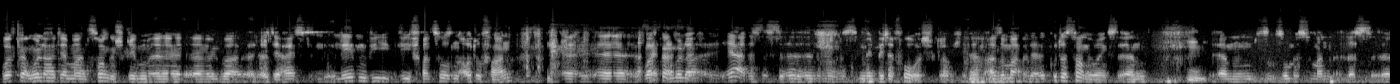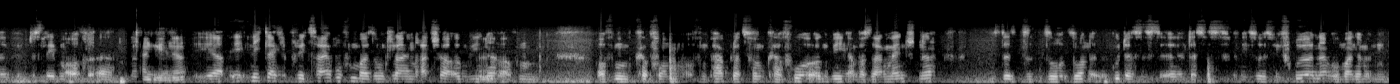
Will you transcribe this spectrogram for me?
Wolfgang Müller hat ja mal einen Song geschrieben äh, äh, über, äh, der heißt Leben wie, wie Franzosen Auto fahren. Äh, äh, Wolfgang Müller, ja, das ist, das ist met- metaphorisch, glaube ich. Ähm, also mal, guter Song übrigens. Ähm, Hm. ähm, so, so müsste man das, das Leben auch Angehen, ja. ja, nicht gleich die Polizei rufen bei so einem kleinen Ratscher irgendwie, ne, auf dem, auf dem, vom, auf dem Parkplatz vom Carrefour irgendwie einfach sagen, Mensch, ne, das, das, so, so, gut, dass es, äh, dass es nicht so ist wie früher, ne, wo man mit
